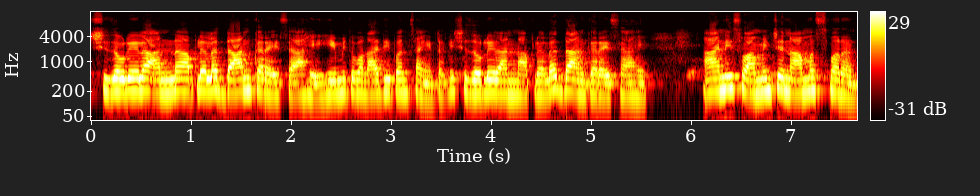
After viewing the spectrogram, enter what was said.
शिजवलेलं अन्न आपल्याला दान करायचं आहे. हे मी तुम्हाला आधी पण सांगितलं की शिजवलेलं अन्न आपल्याला दान करायचं आहे. आणि स्वामींचे नामस्मरण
